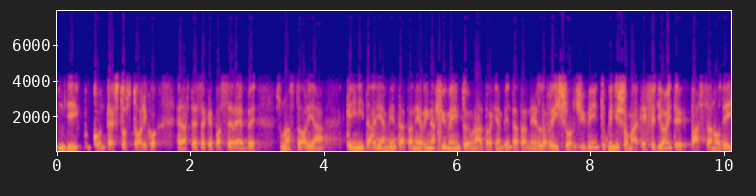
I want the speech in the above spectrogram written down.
di contesto storico è la stessa che passerebbe su una storia che in Italia è ambientata nel Rinascimento e un'altra che è ambientata nel Risorgimento, quindi insomma effettivamente passano dei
